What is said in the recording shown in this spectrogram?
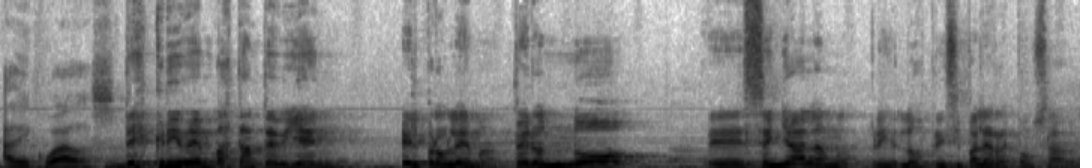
adecuados. Describen bastante bien el problema, pero no eh, señalan los principales responsables.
